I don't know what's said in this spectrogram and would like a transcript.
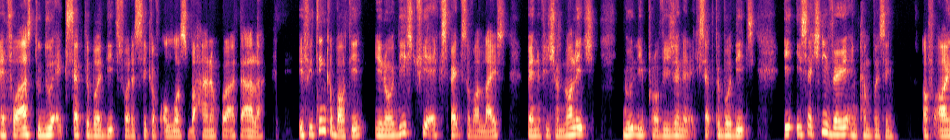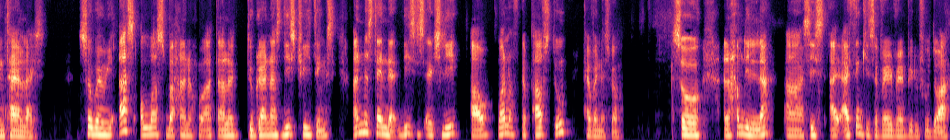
and for us to do acceptable deeds for the sake of Allah subhanahu wa ta'ala. If you think about it, you know, these three aspects of our lives, beneficial knowledge, goodly provision, and acceptable deeds, it is actually very encompassing of our entire lives. So when we ask Allah subhanahu wa ta'ala to grant us these three things, understand that this is actually our one of the paths to heaven as well. So Alhamdulillah, uh, sis, I, I think it's a very, very beautiful dua.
